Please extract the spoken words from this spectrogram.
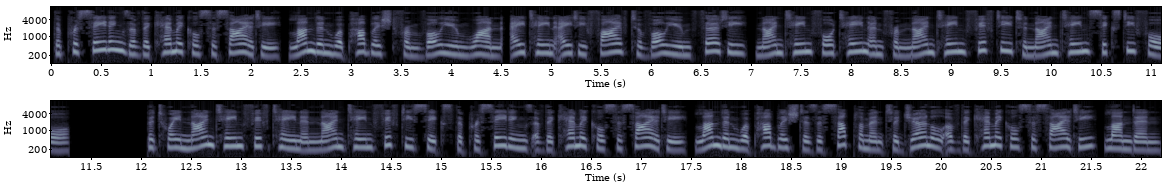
The Proceedings of the Chemical Society, London were published from Volume 1, 1885 to Volume 30, 1914 and from 1950 to 1964. Between 1915 and 1956 the Proceedings of the Chemical Society, London were published as a supplement to Journal of the Chemical Society, London.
